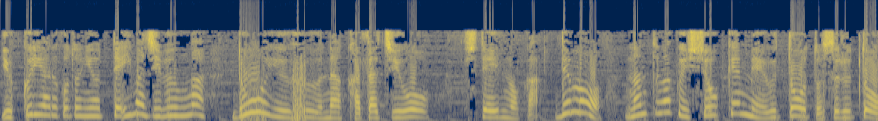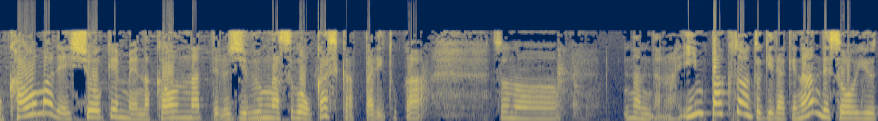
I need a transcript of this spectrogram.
ゆっくりやることによって今自分がどういう風な形をしているのか。でも、なんとなく一生懸命打とうとすると、顔まで一生懸命な顔になってる自分がすごいおかしかったりとか、その、なんだろう、インパクトの時だけなんでそういう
